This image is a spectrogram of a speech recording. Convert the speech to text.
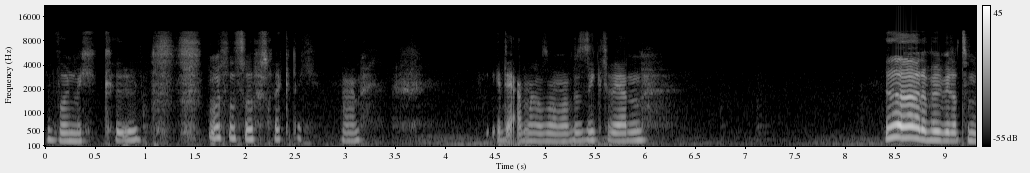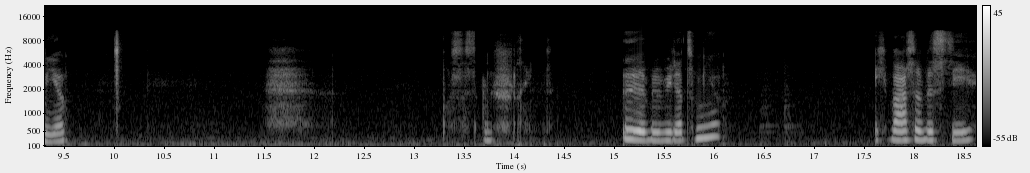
Die wollen mich killen. Das ist so schrecklich. Nein. Der andere soll mal besiegt werden. Ja, der will wieder zu mir. Boah, ist anstrengend. Der will wieder zu mir. Ich warte, bis die.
